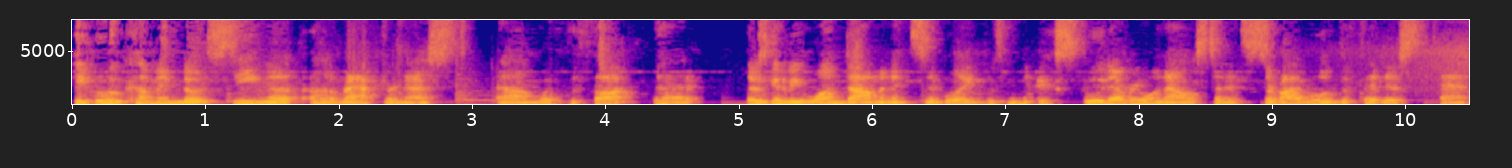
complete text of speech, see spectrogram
people who come into seeing a, a raptor nest um, with the thought that there's going to be one dominant sibling who's going to exclude everyone else, and it's survival of the fittest, and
